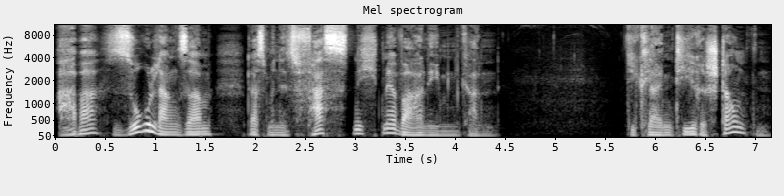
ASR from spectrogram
aber so langsam, dass man es fast nicht mehr wahrnehmen kann. Die kleinen Tiere staunten.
